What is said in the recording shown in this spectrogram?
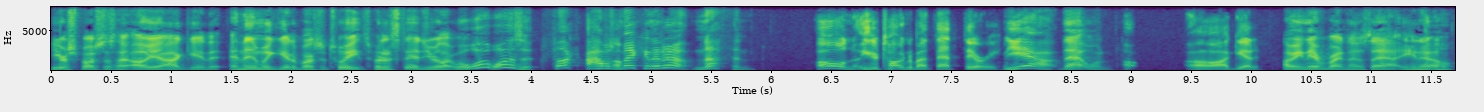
You were supposed to say, oh, yeah, I get it. And then we get a bunch of tweets. But instead, you were like, well, what was it? Fuck, I was oh. making it up. Nothing. Oh, no, you're talking about that theory. Yeah, that one. Oh, oh, I get it. I mean, everybody knows that, you know?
